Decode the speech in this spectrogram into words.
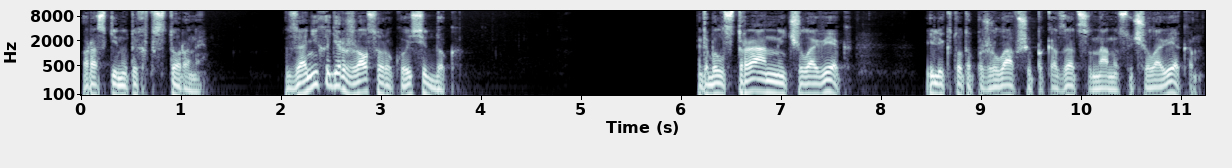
раскинутых в стороны. За них и держался рукой седок. Это был странный человек, или кто-то, пожелавший показаться на носу человеком.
